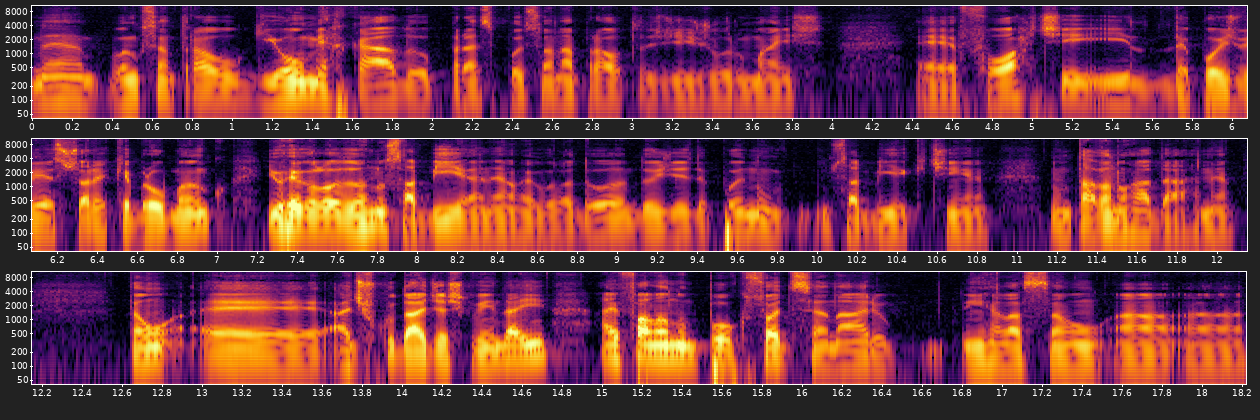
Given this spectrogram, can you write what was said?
né, Banco Central guiou o mercado para se posicionar para altas de juro mais é, forte e depois veio a história que quebrou o banco e o regulador não sabia, né? O regulador dois dias depois não, não sabia que tinha, não estava no radar, né? Então é, a dificuldade acho que vem daí. Aí falando um pouco só de cenário em relação a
